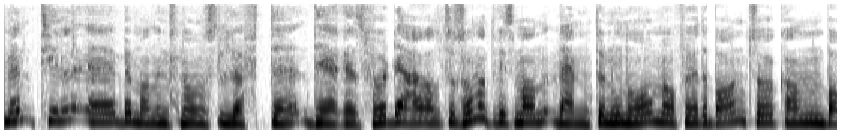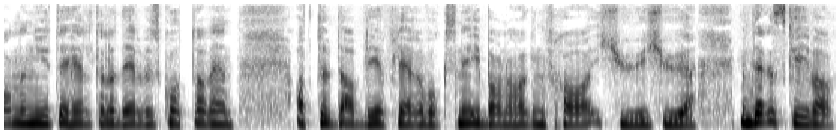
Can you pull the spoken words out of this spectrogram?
Men til eh, bemanningsnormsløftet deres. For det er altså sånn at hvis man venter noen år med å føde barn, så kan barnet nyte helt eller delvis godt av en, at det da blir flere voksne i barnehagen fra 2020. Men dere skriver,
